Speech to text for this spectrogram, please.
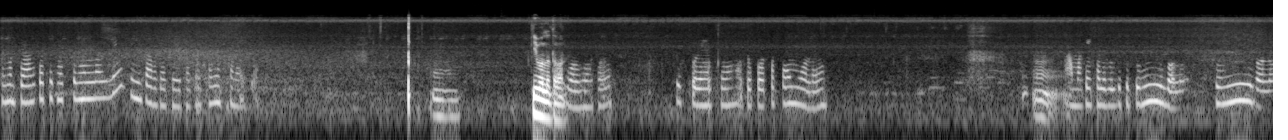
তোমার যার কাছে থাকতে ভালো লাগবে তুমি তার কাছেই থাকো সমস্যা নাই তো। কি বলে তখন? বলো? চুপ করে আছে অত কথা কম বলে। আমাকে খালি বলতেছে তুমিই বলো তুমিই বলো।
